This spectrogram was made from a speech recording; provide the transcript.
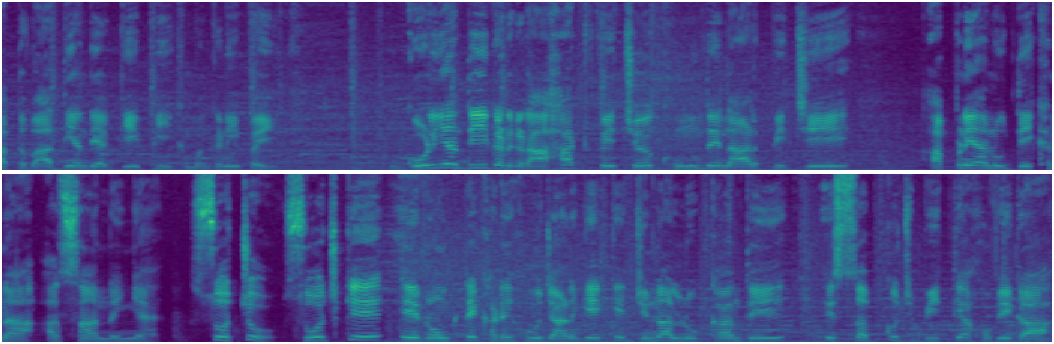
ਅੱਤਵਾਦੀਆਂ ਦੇ ਅੱਗੇ ਭੀਖ ਮੰਗਣੀ ਪਈ। ਗੋਲੀਆਂ ਦੀ ਗੜਗੜਾਹਟ ਵਿੱਚ ਖੂਨ ਦੇ ਨਾਲ ਭਿੱਜੇ ਆਪਣਿਆਂ ਨੂੰ ਦੇਖਣਾ ਆਸਾਨ ਨਹੀਂ ਹੈ। ਸੋਚੋ, ਸੋਚ ਕੇ ਇਹ ਰੋਂਗਟੇ ਖੜੇ ਹੋ ਜਾਣਗੇ ਕਿ ਜਿਨ੍ਹਾਂ ਲੋਕਾਂ ਤੇ ਇਹ ਸਭ ਕੁਝ ਬੀਤਿਆ ਹੋਵੇਗਾ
